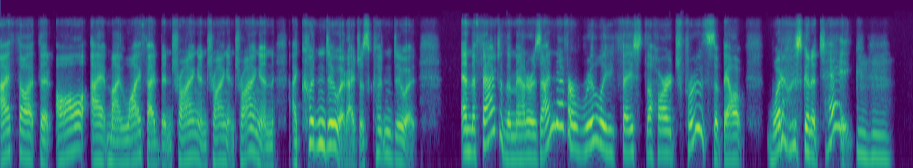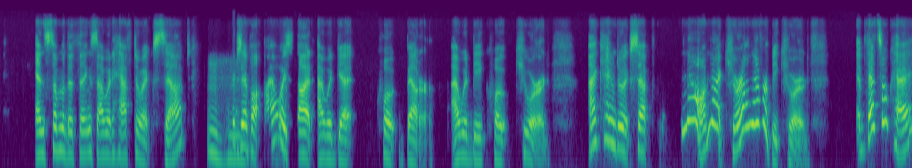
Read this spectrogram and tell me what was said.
I thought that all I my life I'd been trying and trying and trying and I couldn't do it. I just couldn't do it. And the fact of the matter is I never really faced the hard truths about what it was going to take. Mm-hmm. And some of the things I would have to accept. Mm-hmm. For example, I always thought I would get quote better. I would be quote cured. I came to accept no, I'm not cured. I'll never be cured. That's okay.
